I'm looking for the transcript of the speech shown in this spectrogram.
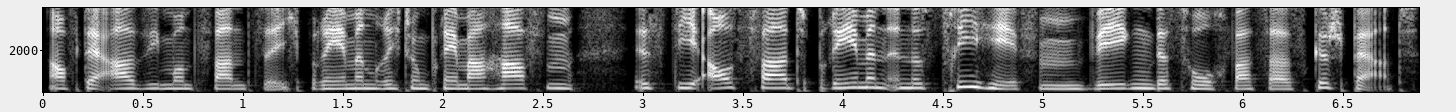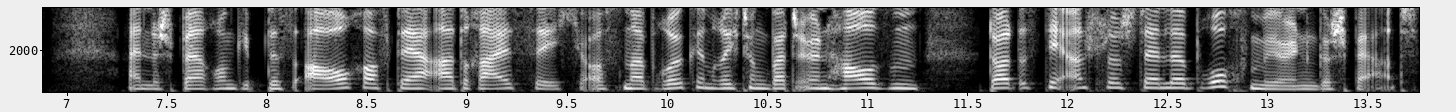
Auf der A27 Bremen Richtung Bremerhaven ist die Ausfahrt Bremen Industriehäfen wegen des Hochwassers gesperrt. Eine Sperrung gibt es auch auf der A30 Osnabrück in Richtung Bad Oeynhausen. Dort ist die Anschlussstelle Bruchmühlen gesperrt.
